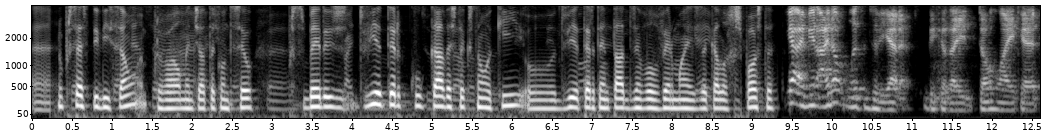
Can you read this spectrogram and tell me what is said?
uh, no processo de edição, provavelmente já te aconteceu perceberes devia ter colocado esta questão aqui ou devia ter tentado desenvolver mais aquela resposta? Yeah, I mean, I don't listen to the edits because I don't like it.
